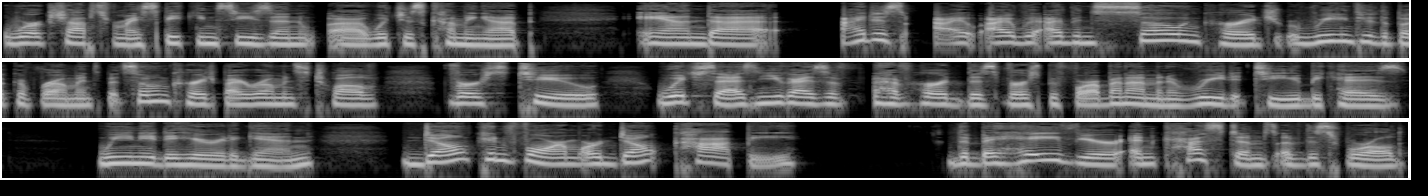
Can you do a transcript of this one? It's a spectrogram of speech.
workshops for my speaking season, uh, which is coming up. And uh, I just, I, I, I've been so encouraged reading through the book of Romans, but so encouraged by Romans 12, verse 2, which says, and you guys have, have heard this verse before, but I'm going to read it to you because we need to hear it again. Don't conform or don't copy the behavior and customs of this world,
